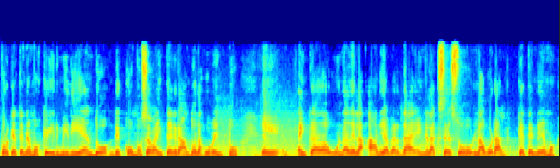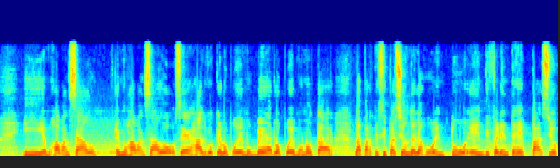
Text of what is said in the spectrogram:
porque tenemos que ir midiendo de cómo se va integrando la juventud eh, en cada una de las áreas, ¿verdad? En el acceso laboral que tenemos y hemos avanzado. Hemos avanzado, o sea, es algo que lo podemos ver, lo podemos notar, la participación de la juventud en diferentes espacios,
